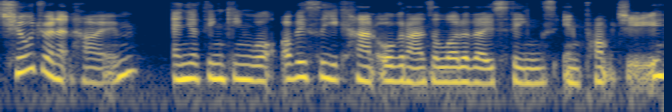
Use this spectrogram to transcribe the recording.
children at home and you're thinking, well, obviously you can't organise a lot of those things impromptu,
